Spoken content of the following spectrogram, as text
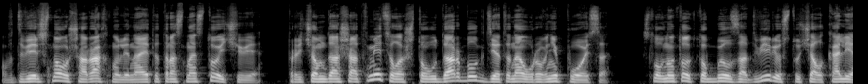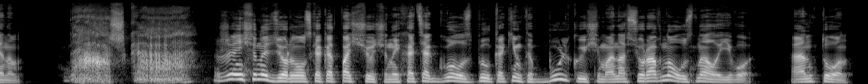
В дверь снова шарахнули, на этот раз настойчивее. Причем Даша отметила, что удар был где-то на уровне пояса. Словно тот, кто был за дверью, стучал коленом. «Дашка!» Женщина дернулась как от пощечины, и хотя голос был каким-то булькающим, она все равно узнала его. Антон.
